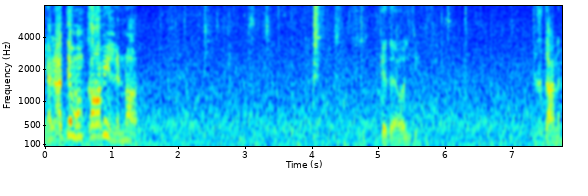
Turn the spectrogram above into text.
يعني نقدمهم قرابين للنار. كده يا والدي. تخدعنا؟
